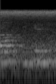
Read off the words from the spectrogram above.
some, you can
